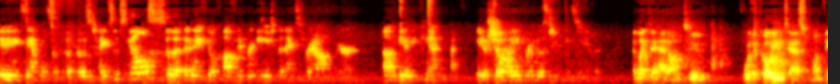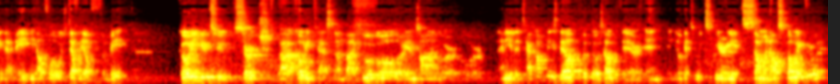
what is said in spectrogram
giving examples of, of, those types of skills so that then they feel confident bringing you to the next round where, um, you know, you can, you know, show how you bring those two things together. I'd like to add on to, for the coding test, one thing that may be helpful, it was definitely helpful for me, go to YouTube, search uh, coding tests done by Google or Amazon or any of the tech companies. They'll put those out there, and, and you'll get to experience someone else going through it,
